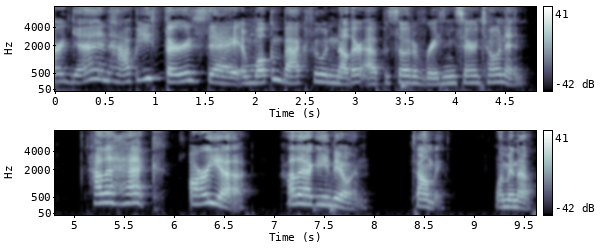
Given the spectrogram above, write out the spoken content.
Are again. Happy Thursday, and welcome back to another episode of Raising Serotonin. How the heck are ya? How the heck are you doing? Tell me. Let me know.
